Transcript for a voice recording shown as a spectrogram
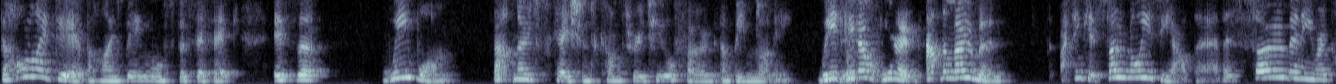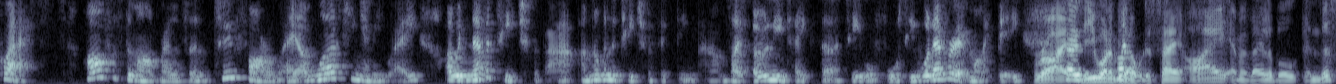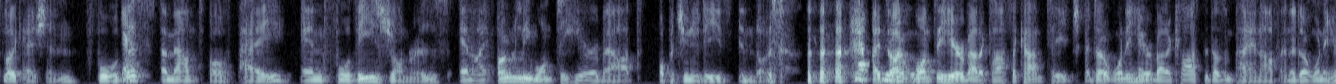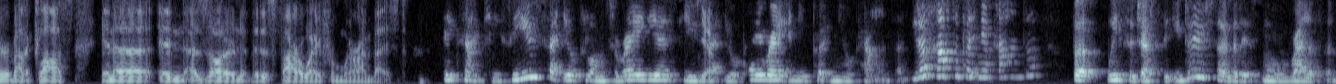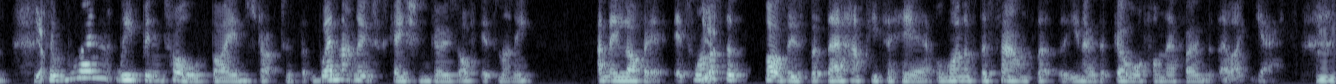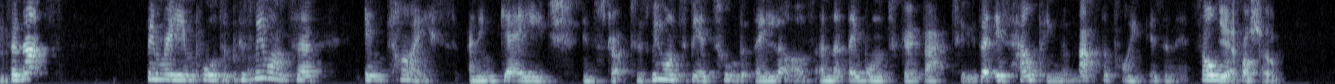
the whole idea behind being more specific is that we want that notification to come through to your phone and be money. We, we don't, you know, at the moment, I think it's so noisy out there. There's so many requests. Half of them aren't relevant, too far away. I'm working anyway. I would never teach for that. I'm not going to teach for 15 pounds. I only take 30 or 40, whatever it might be. Right. So, So- you want to be like- able to say, I am available in this location for Yes. this amount of pay and for these genres, and I only want to hear about opportunities in those. I don't want to hear about a class I can't teach. I don't want to hear Yes. about a class that doesn't pay enough, and I don't want to hear about a class in a in a zone that is far away from where I'm based. Exactly. So you set your kilometer radius, you Yeah. set your pay rate, and you put in your calendar. You don't have to put in your calendar, but we suggest that you do so that it's more relevant. Yep. So when we've been told by instructors that when that notification goes off, it's money and they love it. It's one Yeah. of the buzzes that they're happy to hear, or one of the sounds that you know that go off on their phone that they're like, yes. Mm. So that's been really important because we want to entice and engage instructors. We want to be a tool that they love and that they want to go back to that is helping them. That's the point, isn't it? Solve Yeah, a for problem sure.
